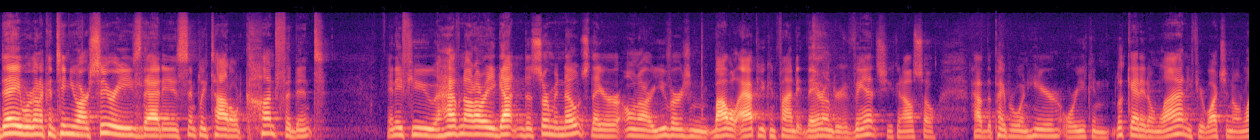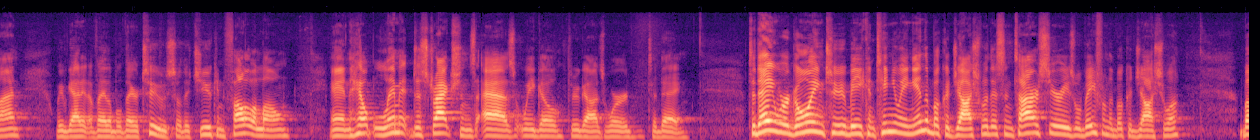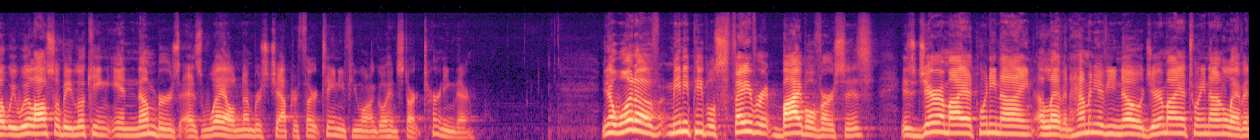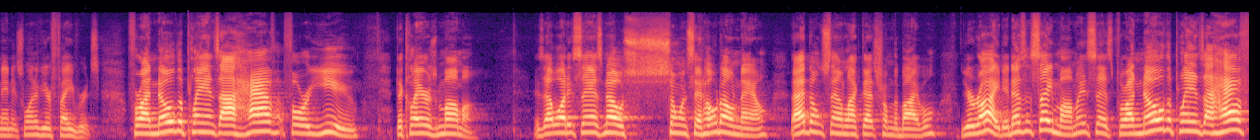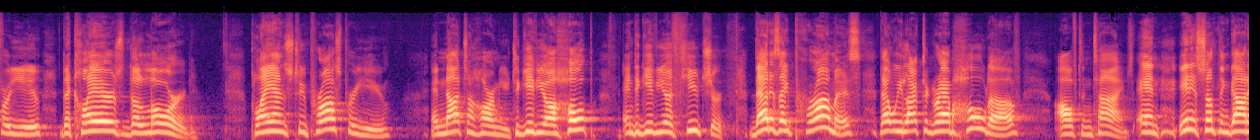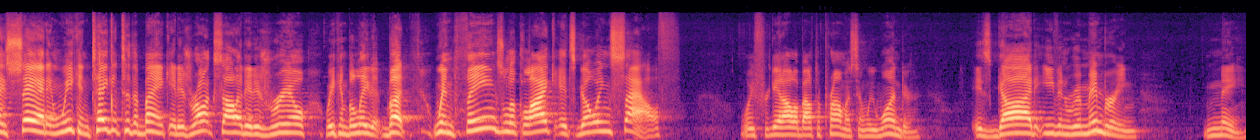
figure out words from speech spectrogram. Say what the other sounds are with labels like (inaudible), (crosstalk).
Today, we're going to continue our series that is simply titled Confident. And if you have not already gotten the sermon notes, they are on our YouVersion Bible app. You can find it there under events. You can also have the paper one here, or you can look at it online. If you're watching online, we've got it available there too, so that you can follow along and help limit distractions as we go through God's Word today. Today we're going to be continuing in the book of Joshua. This entire series will be from the book of Joshua, but we will also be looking in Numbers as well, Numbers chapter 13, if you want to go ahead and start turning there. You know, one of many people's favorite Bible verses is Jeremiah 29 11. How many of you know Jeremiah 29 11 and it's one of your favorites? For I know the plans I have for you, declares Mama. Is that what it says? No, someone said, hold on now. That don't sound like that's from the Bible. You're right. It doesn't say, Mama. It says, For I know the plans I have for you, declares the Lord. Plans to prosper you and not to harm you, to give you a hope and to give you a future. That is a promise that we like to grab hold of oftentimes. And it is something God has said, and we can take it to the bank. It is rock solid, it is real, we can believe it. But when things look like it's going south, we forget all about the promise and we wonder is God even remembering me?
